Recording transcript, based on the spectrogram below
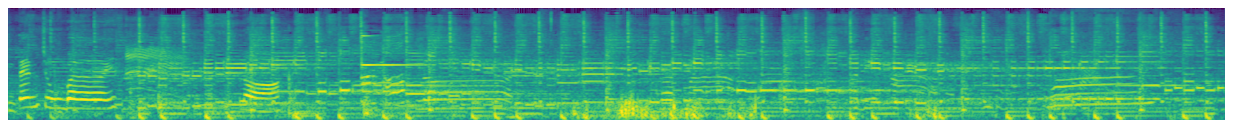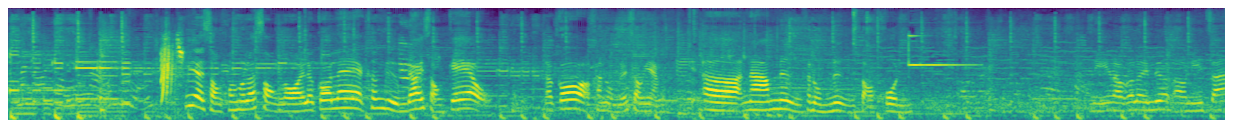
นเต้นจุงเบยหรอเลิศเลิศมากสวัสดีค่ะผู้ใหญ่สองคนคนละ 200 แล้วก็แลกเครื่องดื่มได้ 2 แก้ว แล้วก็ขนมได้ 2 อย่างเอ่อน้ำหนึ่งขนมหนึ่งต่อคน นี้เราก็เลยเลือกเอานี้จ้า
